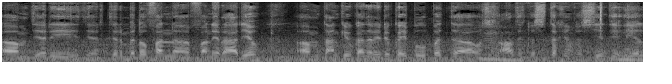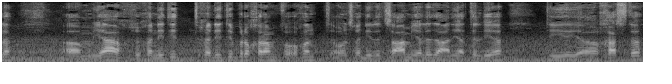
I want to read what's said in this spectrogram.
um deur die deur deur middel van uh, van die radio. Um dankie ook aan Radio Cape Pulpit. Uh, ons is mm. altyd gestig en geseën deur julle. Um ja, so geniet dit geniet die program vanoggend. Ons gaan dit saam julle daar in die ateljee die uh, gaste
